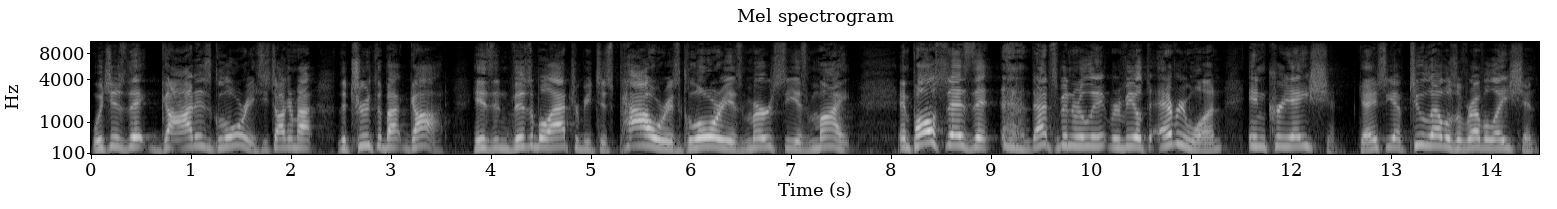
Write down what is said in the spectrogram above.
which is that God is glorious. He's talking about the truth about God, his invisible attributes, his power, his glory, his mercy, his might. And Paul says that that's been re- revealed to everyone in creation. Okay, so you have two levels of revelation.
